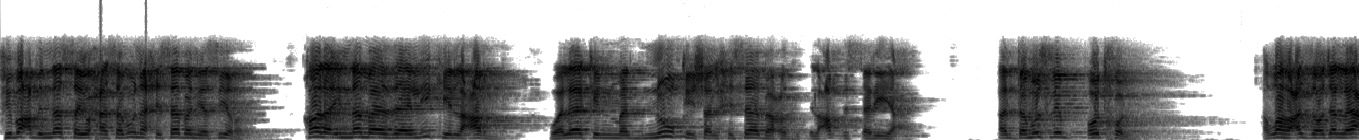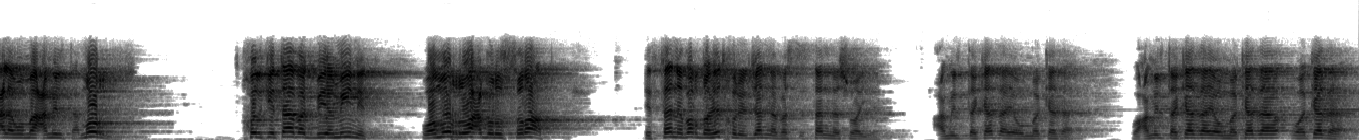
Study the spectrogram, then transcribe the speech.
في بعض الناس سيحاسبون حسابا يسيرا. قال إنما ذلك العرض ولكن من نوقش الحساب عذر. العرض السريع. أنت مسلم؟ ادخل. الله عز وجل يعلم ما عملت. مر. خذ كتابك بيمينك ومر واعبر الصراط. الثاني برضه يدخل الجنة بس استنى شوية. عملت كذا يوم كذا. وعملت كذا يوم كذا وكذا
